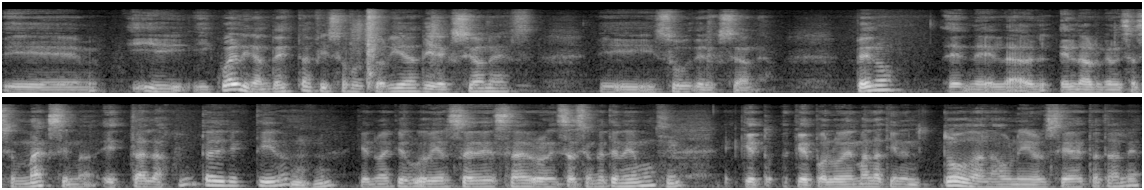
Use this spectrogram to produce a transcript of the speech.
Eh, y, y cuelgan de estas vicerrectorías direcciones y subdirecciones. Pero en, el- en la organización máxima está la junta directiva, que no hay que olvidarse de esa organización que tenemos, Sí. que, que por lo demás la tienen todas las universidades estatales,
